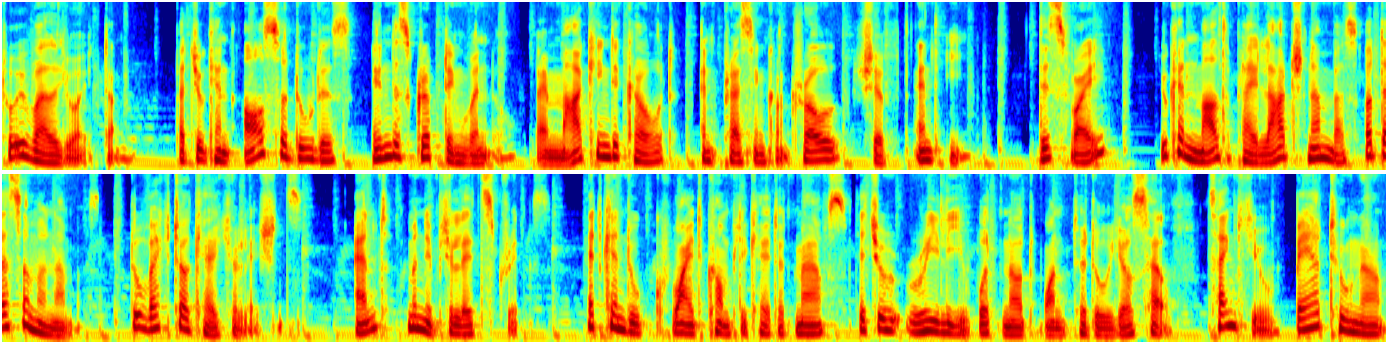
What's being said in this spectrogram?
to evaluate them. But you can also do this in the scripting window by marking the code and pressing Ctrl, Shift and E. This way, you can multiply large numbers or decimal numbers, do vector calculations, and manipulate strings. It can do quite complicated maths that you really would not want to do yourself. Thank you, Bear Tuna,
